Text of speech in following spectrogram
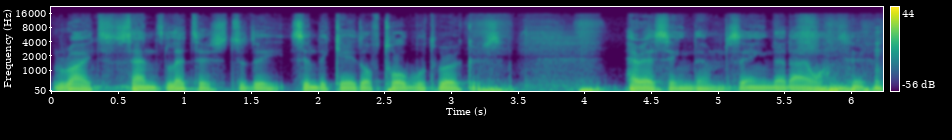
write, send letters to the syndicate of toll workers, harassing them, saying that I want to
